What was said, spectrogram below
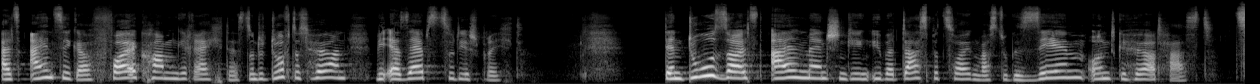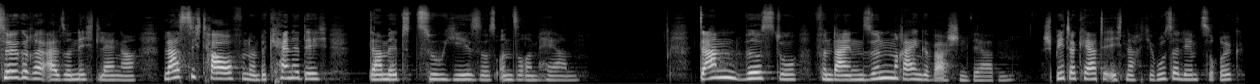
als einziger vollkommen gerecht ist, und du durftest hören, wie er selbst zu dir spricht. Denn du sollst allen Menschen gegenüber das bezeugen, was du gesehen und gehört hast. Zögere also nicht länger. Lass dich taufen und bekenne dich damit zu Jesus, unserem Herrn. Dann wirst du von deinen Sünden reingewaschen werden. Später kehrte ich nach Jerusalem zurück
